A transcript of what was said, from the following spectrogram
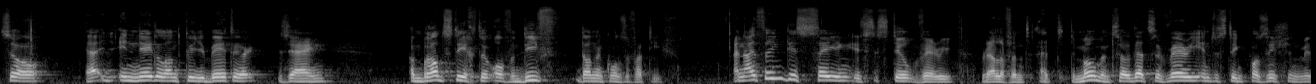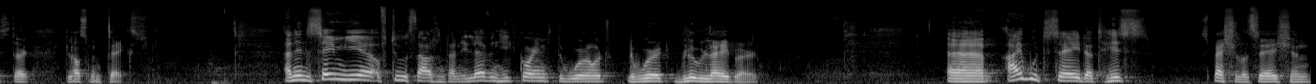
So, uh, in Nederland kun je beter zijn een brandstichter of een dief dan een conservatief. And I think this saying is still very relevant at the moment. So that's a very interesting position Mr. Glasman takes. And in the same year of 2011, he coined the word, the word blue labor. Uh, I would say that his specialization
